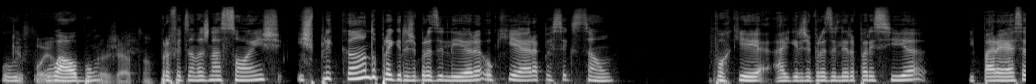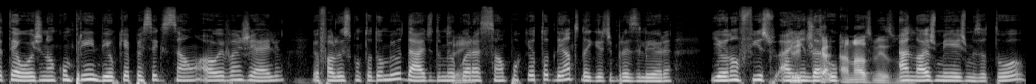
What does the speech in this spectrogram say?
o, o um álbum projeto. Profetizando as Nações, explicando para a igreja brasileira o que era a perseguição. Porque a igreja brasileira parecia e parece até hoje não compreender o que é perseguição ao evangelho. Eu falo isso com toda a humildade do meu Sim. coração, porque eu estou dentro da igreja brasileira e eu não fiz ainda o, a nós mesmos. A nós mesmos, eu estou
